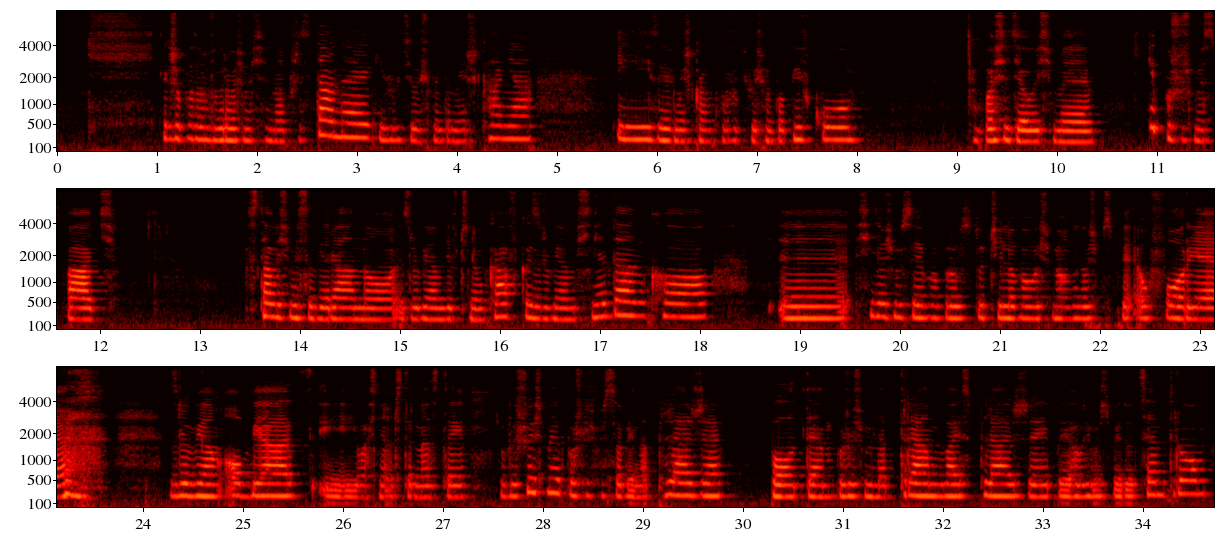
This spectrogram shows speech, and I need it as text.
Także potem wybrałyśmy się na przystanek i wróciłyśmy do mieszkania i sobie w mieszkanku wypiłyśmy po piwku, posiedziałyśmy i poszłyśmy spać. Wstałyśmy sobie rano, zrobiłam dziewczynom kawkę, zrobiłam śniadanko. Yy, siedziałyśmy sobie po prostu, chillowałyśmy, oglądałyśmy sobie euforię. Zrobiłam obiad i właśnie o 14 wyszłyśmy, poszłyśmy sobie na plażę. Potem poszłyśmy na tramwaj z plaży, pojechałyśmy sobie do centrum.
